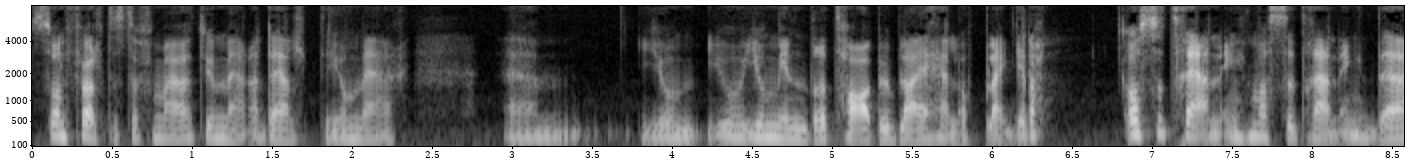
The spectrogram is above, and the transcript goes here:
sånn føltes det for meg at jo mer jeg delte, jo mer um, jo, jo, jo, mindre tabu ble hele opplegget, da. Også trening. Masse trening. Det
